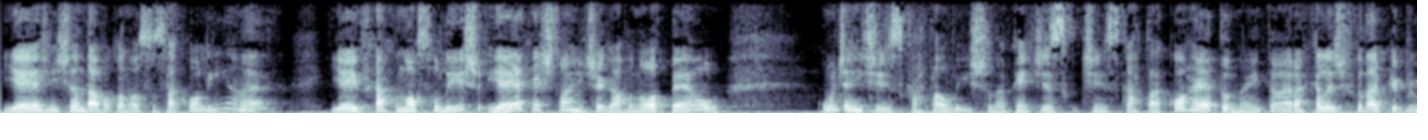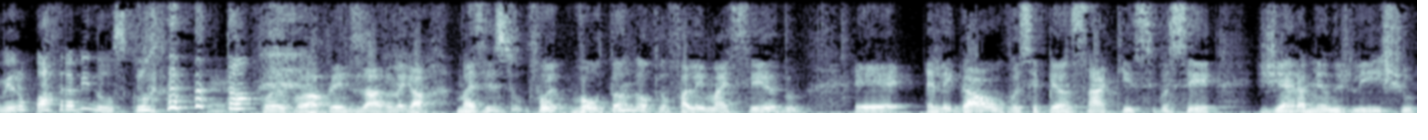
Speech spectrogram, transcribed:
E aí a gente andava com a nossa sacolinha, né? E aí ficava com o nosso lixo. E aí a questão, a gente chegava no hotel onde a gente ia descartar o lixo, né? Porque a gente tinha que descartar correto, né? Então era aquela dificuldade, porque primeiro o quarto era minúsculo. É, então... foi, foi, um aprendizado legal. Mas isso foi, voltando ao que eu falei mais cedo, é, é legal você pensar que se você gera menos lixo,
